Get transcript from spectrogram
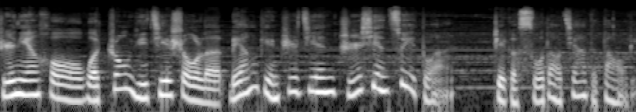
十年后，我终于接受了两点之间直线最短这个俗到家的道理。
